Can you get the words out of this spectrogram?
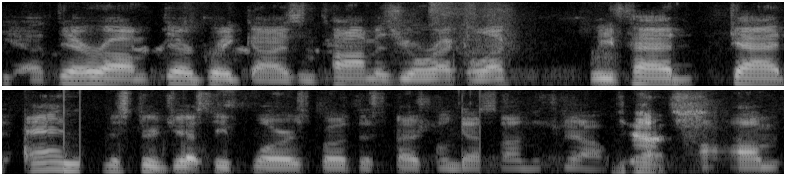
Yeah, they're um they're great guys. And Tom, as you'll recollect, we've had Chad and Mr. Jesse Flores both as special guests on the show. Yes. Um,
